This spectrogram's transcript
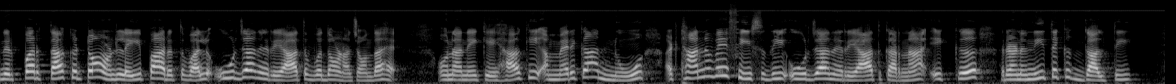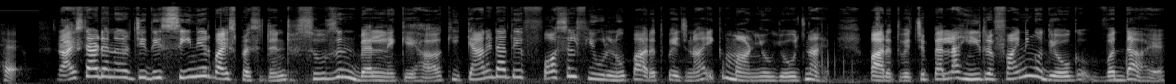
ਨਿਰਭਰਤਾ ਘਟਾਉਣ ਲਈ ਭਾਰਤ ਵੱਲ ਊਰਜਾ ਨਿਰਯਾਤ ਵਧਾਉਣਾ ਚਾਹੁੰਦਾ ਹੈ। ਉਹਨਾਂ ਨੇ ਕਿਹਾ ਕਿ ਅਮਰੀਕਾ ਨੂੰ 98% ਊਰਜਾ ਨਿਰਯਾਤ ਕਰਨਾ ਇੱਕ ਰਣਨੀਤਿਕ ਗਲਤੀ ਹੈ। ਰਾਈਸਟਾਰਡ એનર્ਜੀ ਦੀ senior vice president Susan Bell ਨੇ ਕਿਹਾ ਕਿ ਕੈਨੇਡਾ ਦੇ ਫੋਸਲ ਫਿਊਲ ਨੂੰ ਭਾਰਤ ਭੇਜਣਾ ਇੱਕ ਮਾਣਯੋਗ ਯੋਜਨਾ ਹੈ। ਭਾਰਤ ਵਿੱਚ ਪਹਿਲਾਂ ਹੀ ਰਿਫਾਈਨਿੰਗ ਉਦਯੋਗ ਵੱਧਾ ਹੈ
